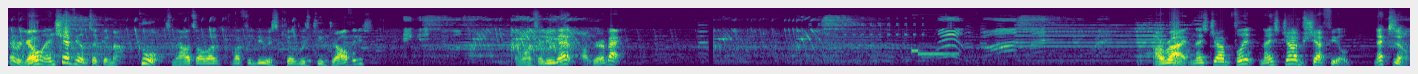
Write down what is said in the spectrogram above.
There we go, and Sheffield took him out. Cool. So now it's all left, to do is kill these two Jolfies, and once I do that, I'll be right back. All right, nice job, Flint. Nice job, Sheffield. Next zone.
